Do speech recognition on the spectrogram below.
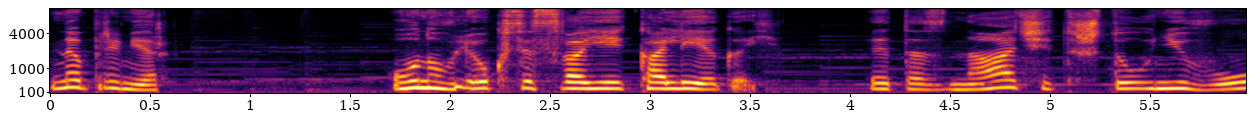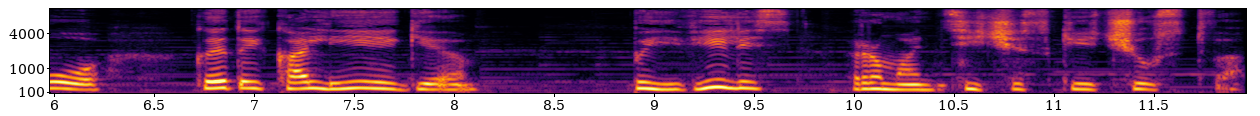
Например, он увлекся своей коллегой. Это значит, что у него к этой коллеге появились романтические чувства.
